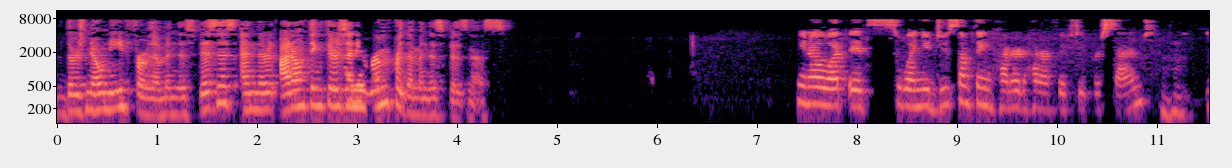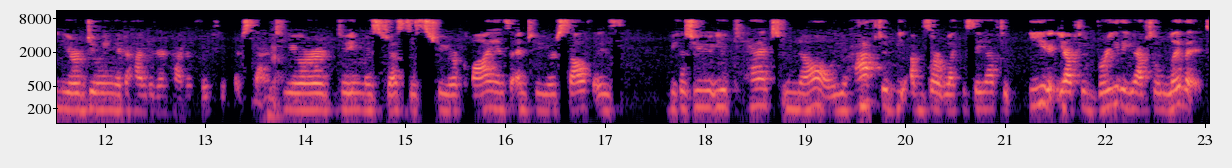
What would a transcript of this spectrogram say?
there's no need for them in this business and there, I don't think there's any room for them in this business you know what? It's when you do something 100, 150%, percent mm-hmm. you're doing it 100 150%. Yeah. You're doing misjustice to your clients and to yourself is because you, you can't know. You have to be absorbed. Like you say, you have to eat it. You have to breathe it. You have to live it.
